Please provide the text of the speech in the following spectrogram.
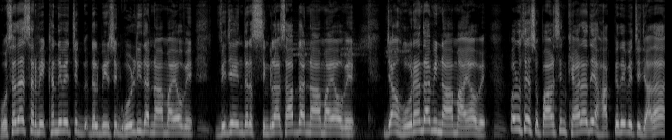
ਹੋ ਸਕਦਾ ਸਰਵੇਖਣ ਦੇ ਵਿੱਚ ਦਲਬੀਰ ਸਿੰਘ ਗੋਲਡੀ ਦਾ ਨਾਮ ਆਇਆ ਹੋਵੇ ਵਿਜੇਂਦਰ ਸਿੰਗਲਾ ਸਾਹਿਬ ਦਾ ਨਾਮ ਆਇਆ ਹੋਵੇ। ਜਾਂ ਹੋਰਾਂ ਦਾ ਵੀ ਨਾਮ ਆਇਆ ਹੋਵੇ ਪਰ ਉਥੇ ਸੁਪਾਲ ਸਿੰਘ ਖਹਿਰਾ ਦੇ ਹੱਕ ਦੇ ਵਿੱਚ ਜ਼ਿਆਦਾ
